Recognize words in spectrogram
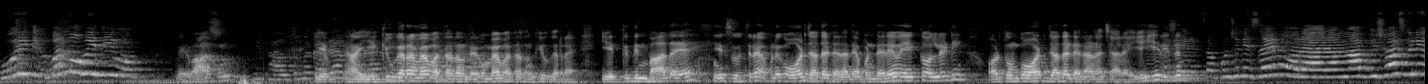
हो रही थी बंद हो गई थी वो। मेरी बात सुन। ये फालतू में कर ये रहा है हाँ ये क्यों कर रहा है? मैं बताता हूँ देखो मैं बताता हूँ क्यों कर रहा है। ये इतने दिन बाद आया है ये सोच रहा है अपने को और ज़्यादा डरा दे अपन डरे हुए एक तो ऑलरेडी और तुमको और ज़्यादा डराना चाह रहा है। यही है रीजन ऐसा कुछ नहीं सही में हो रहा है आप विश्वास क्यों नहीं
